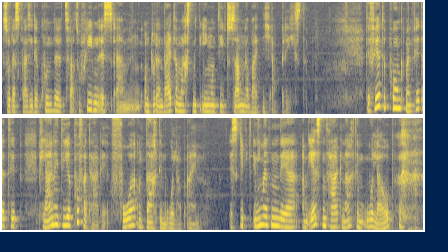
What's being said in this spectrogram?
sodass quasi der Kunde zwar zufrieden ist ähm, und du dann weitermachst mit ihm und die Zusammenarbeit nicht abbrichst. Der vierte Punkt, mein vierter Tipp, plane dir Puffertage vor und nach dem Urlaub ein. Es gibt niemanden, der am ersten Tag nach dem Urlaub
